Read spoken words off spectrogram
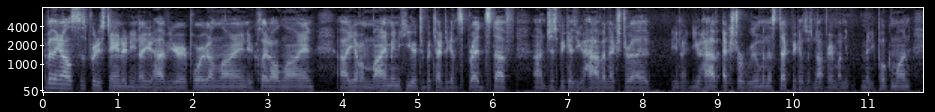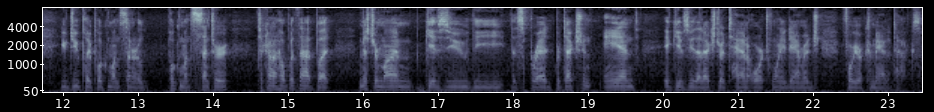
everything else is pretty standard. You know, you have your Porygon line, your Claydol line. Uh, you have a Mime in here to protect against spread stuff. Um, just because you have an extra, you know, you have extra room in this deck because there's not very many, many Pokemon. You do play Pokemon Center, Pokemon Center to kind of help with that, but Mr. Mime gives you the the spread protection and it gives you that extra 10 or 20 damage for your command attacks.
